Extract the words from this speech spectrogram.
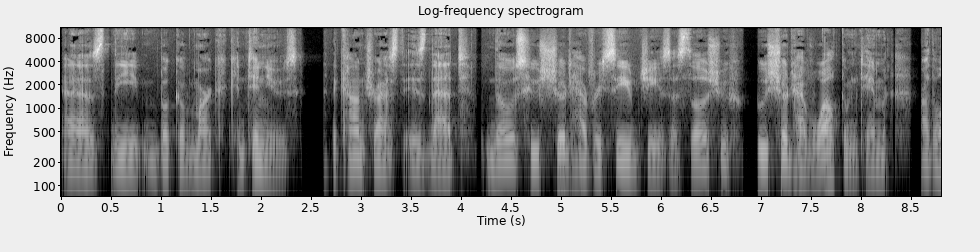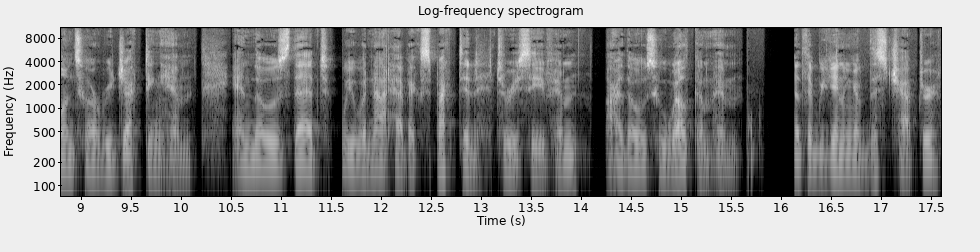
as the book of Mark continues. The contrast is that those who should have received Jesus, those who, who should have welcomed him, are the ones who are rejecting him. And those that we would not have expected to receive him are those who welcome him. At the beginning of this chapter,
